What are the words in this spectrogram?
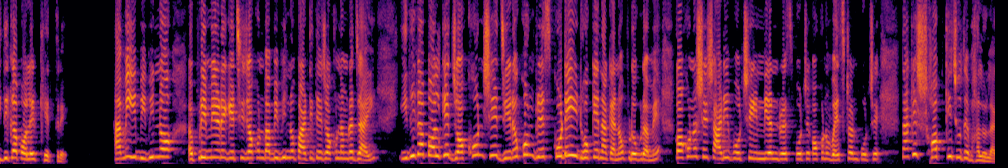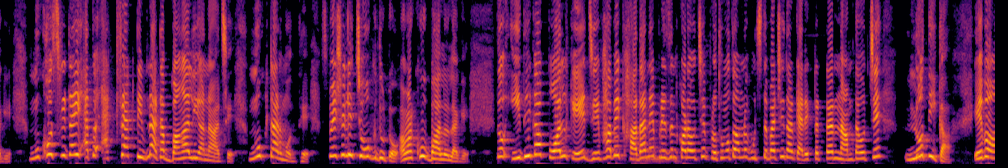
ইদিকা পলের ক্ষেত্রে। আমি বিভিন্ন প্রিমিয়ারে গেছি যখন বা বিভিন্ন পার্টিতে যখন আমরা যাই, ইদিকা পলকে যখন সে যেরকম ড্রেস কোডেই ঢোকে না কেন প্রোগ্রামে কখনো সে শাড়ি পরছে ইন্ডিয়ান ড্রেস পরছে, কখনো ওয়েস্টার্ন পরছে, তাকে সব কিছুতে ভালো লাগে। মুখশ্রীটাই এত অ্যাট্রাকটিভ না, একটা বাঙালিয়ানা আছে মুখটার মধ্যে স্পেশালি চোখ দুটো, আমার খুব ভালো লাগে। তো ইদিকা পলকে যেভাবে খাদানে প্রেজেন্ট করা হচ্ছে, প্রথমত আমরা বুঝতে পারছি তার ক্যারেক্টারটার নামটা হচ্ছে লতিকা। এবং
